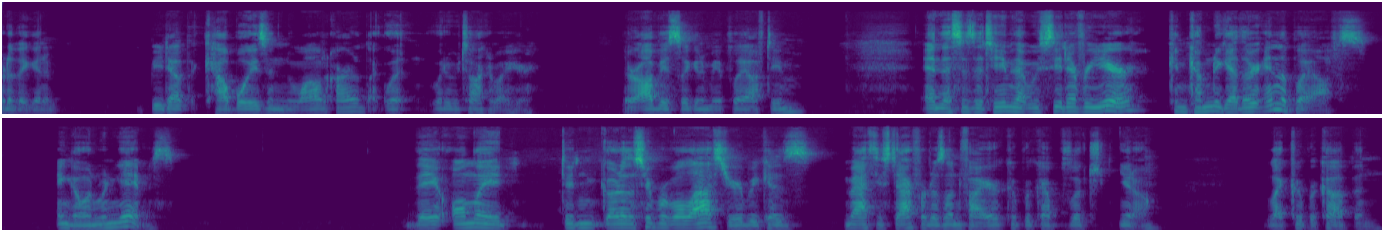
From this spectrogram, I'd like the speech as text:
what are they going to beat out the Cowboys in the wild card? Like what? What are we talking about here? They're obviously going to be a playoff team, and this is a team that we've seen every year can come together in the playoffs and go and win games. They only didn't go to the Super Bowl last year because Matthew Stafford was on fire. Cooper Kupp looked, you know, like Cooper Kupp, and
